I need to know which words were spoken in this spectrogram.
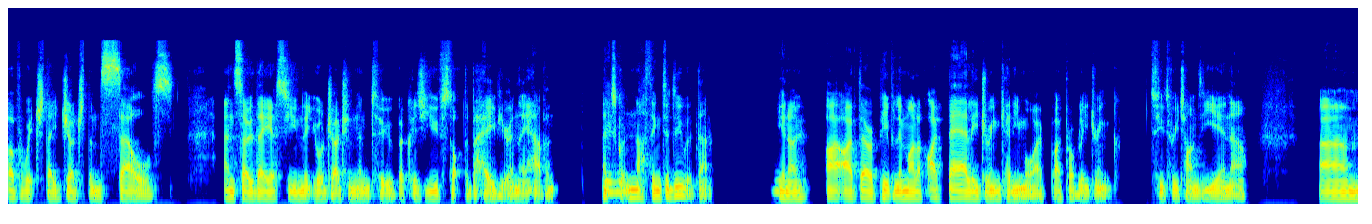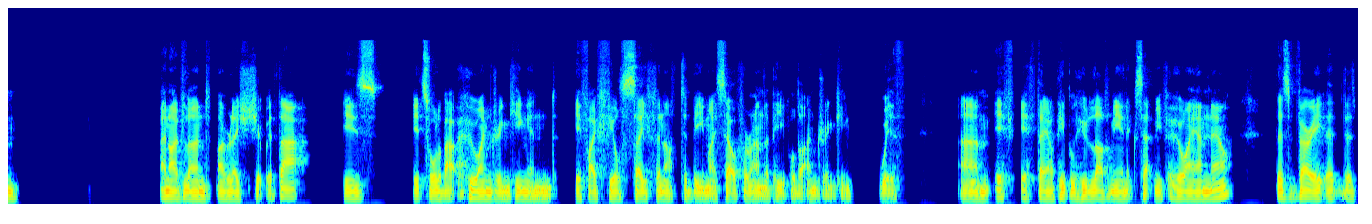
of which they judge themselves. And so they assume that you're judging them too because you've stopped the behavior and they haven't and mm-hmm. it's got nothing to do with them. You know, I, I, there are people in my life. I barely drink anymore. I, I probably drink two, three times a year now. Um, and I've learned my relationship with that is it's all about who I'm drinking and if I feel safe enough to be myself around the people that I'm drinking with. Um, if if they are people who love me and accept me for who I am now, there's very uh, there's,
